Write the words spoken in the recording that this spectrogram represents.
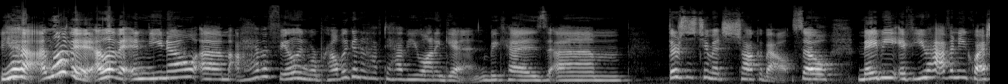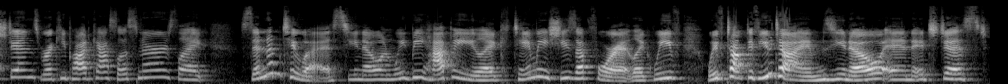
Yeah, I love it. I love it. And you know, um, I have a feeling we're probably going to have to have you on again because um, there's just too much to talk about. So maybe if you have any questions, rookie podcast listeners, like send them to us, you know, and we'd be happy. Like Tammie, she's up for it. Like we've we've talked a few times, you know, and it's just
